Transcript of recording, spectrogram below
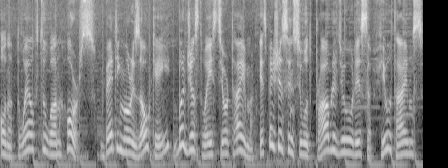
on a 12 to 1 horse. Betting more is okay, but just wastes your time, especially since you would probably do this a few times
